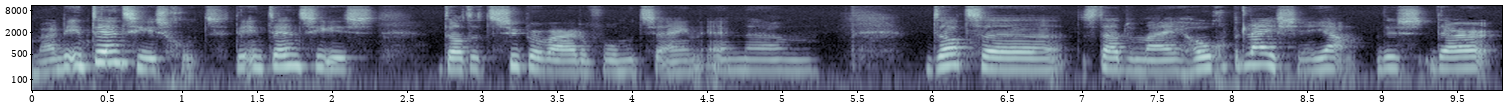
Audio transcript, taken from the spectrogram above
Maar de intentie is goed. De intentie is dat het super waardevol moet zijn. En um, dat uh, staat bij mij hoog op het lijstje. Ja, dus daar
